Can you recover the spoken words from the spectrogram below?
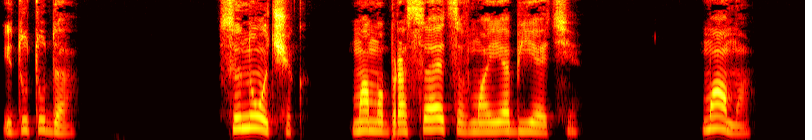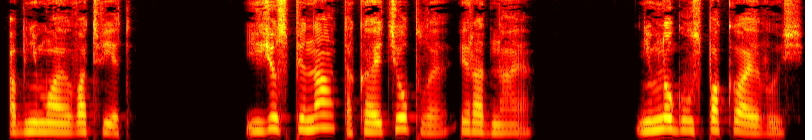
Иду туда. Сыночек, мама бросается в мои объятия. Мама, обнимаю в ответ. Ее спина такая теплая и родная. Немного успокаиваюсь.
